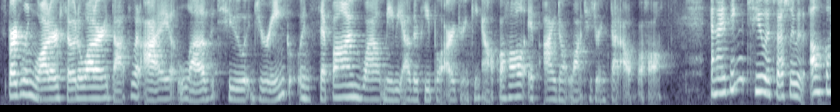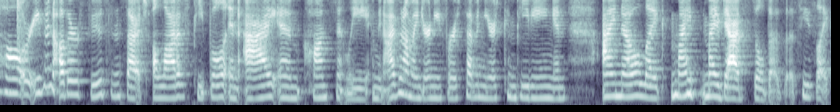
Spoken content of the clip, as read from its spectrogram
sparkling water, soda water, that's what I love to drink and sip on while maybe other people are drinking alcohol if I don't want to drink that alcohol. And I think, too, especially with alcohol or even other foods and such, a lot of people, and I am constantly, I mean, I've been on my journey for seven years competing, and I know like my my dad still does this. He's like,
